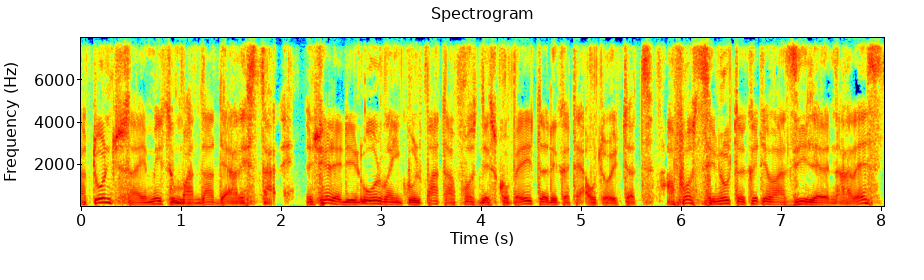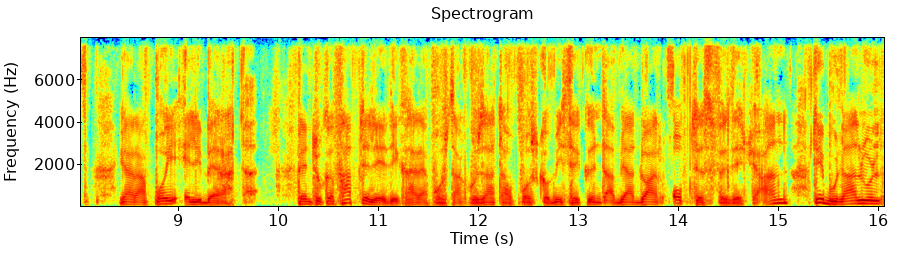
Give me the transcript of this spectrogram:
Atunci s-a emis un mandat de arestare. În cele din urmă, inculpata a fost descoperită de către autorități. A fost ținută câteva zile în arest, iar apoi eliberată. Pentru că faptele de care a fost acuzată au fost comise când abia doar 18 ani, tribunalul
